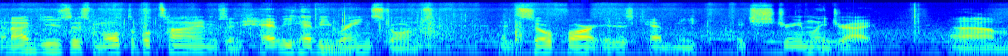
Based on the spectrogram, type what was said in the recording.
And I've used this multiple times in heavy, heavy rainstorms and so far it has kept me extremely dry. Um,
